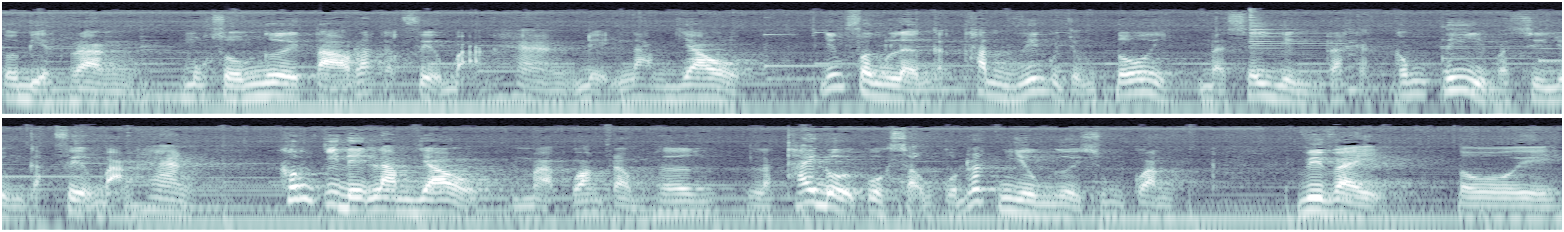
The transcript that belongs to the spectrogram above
Tôi biết rằng một số người tạo ra các phiếu bán hàng để làm giàu nhưng phần lớn các thành viên của chúng tôi đã xây dựng ra các công ty và sử dụng các phiếu bán hàng không chỉ để làm giàu mà quan trọng hơn là thay đổi cuộc sống của rất nhiều người xung quanh. Vì vậy, tôi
